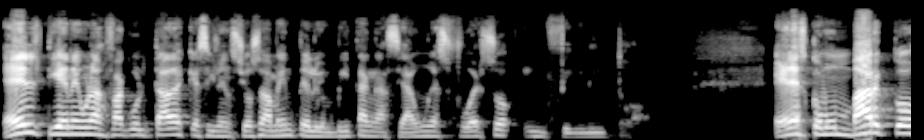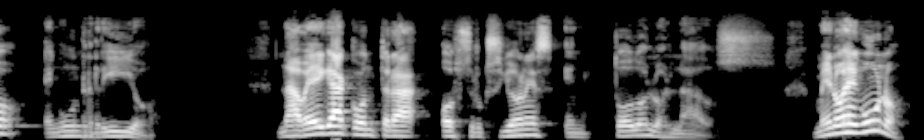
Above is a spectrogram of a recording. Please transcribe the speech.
Él tiene unas facultades que silenciosamente lo invitan hacia un esfuerzo infinito. Él es como un barco en un río. Navega contra obstrucciones en todos los lados, menos en uno.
